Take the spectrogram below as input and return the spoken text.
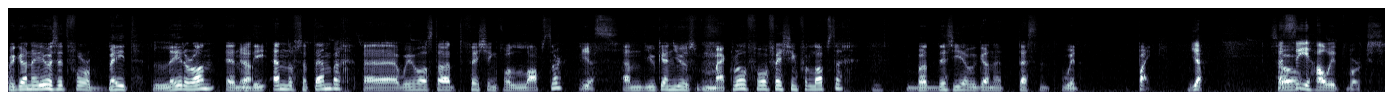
We're gonna use it for bait later on in Yeah. the end of September. Uh, we will start fishing for lobster, Yes. and you can use mackerel for fishing for lobster. But this year we're gonna test it with pike. Yeah. So Let's see how it works.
